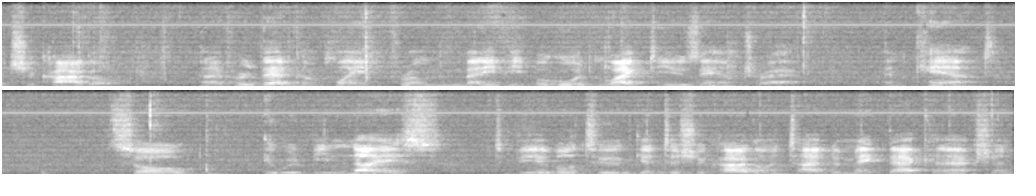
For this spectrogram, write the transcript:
at Chicago. And I've heard that complaint from many people who would like to use Amtrak and can't. So it would be nice to be able to get to Chicago in time to make that connection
